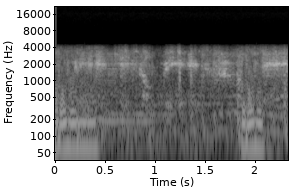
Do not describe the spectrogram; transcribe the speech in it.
It's so big, it's so big.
